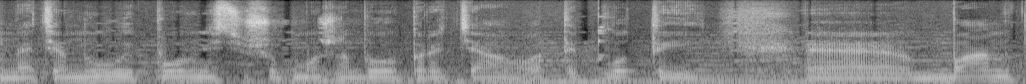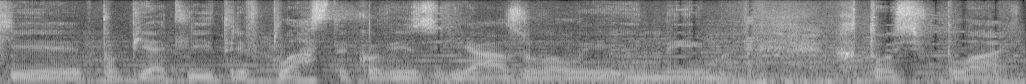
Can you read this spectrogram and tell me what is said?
натягнули повністю, щоб можна було перетягувати плоти, е, банки по 5 літрів пластикові зв'язували і ними. Хтось вплавь.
